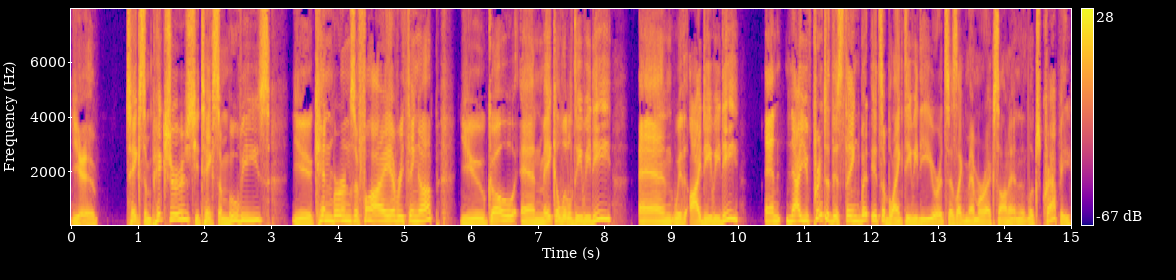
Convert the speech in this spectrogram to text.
you take some pictures, you take some movies, you Ken Burnsify everything up, you go and make a little DVD and with iDVD, and now you've printed this thing, but it's a blank DVD or it says like Memorex on it and it looks crappy.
